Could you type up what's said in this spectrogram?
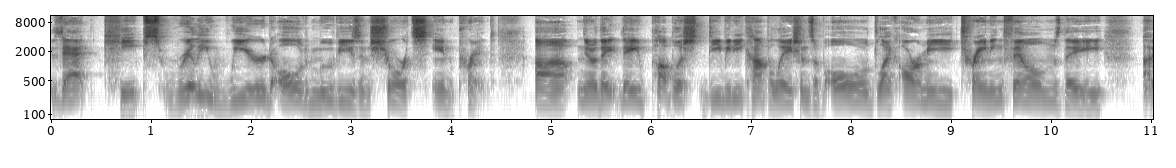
that keeps really weird old movies and shorts in print. Uh, you know, they they publish DVD compilations of old like army training films. They uh,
